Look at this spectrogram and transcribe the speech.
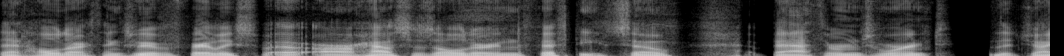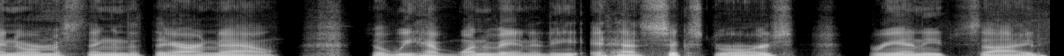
that hold our things. We have a fairly uh, our house is older in the 50s, so bathrooms weren't the ginormous thing that they are now. So we have one vanity. It has six drawers, three on each side.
